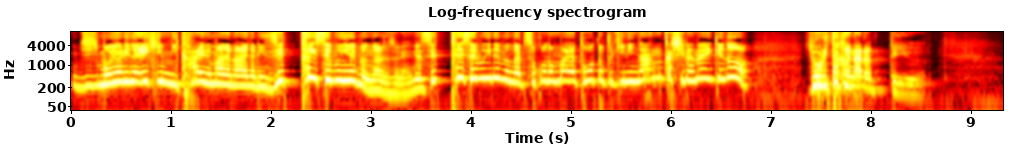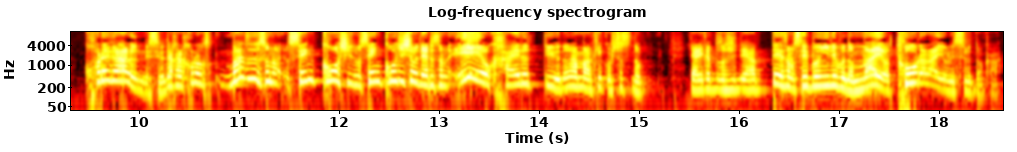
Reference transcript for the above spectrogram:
最寄りの駅に帰るまでの間に絶対セブンイレブンがあるんですよね。で、絶対セブンイレブンがあってそこの前を通った時になんか知らないけど、寄りたくなるっていう。これがあるんですよ。だからこの、まずその先行詞の先行事象であるその A を変えるっていうのがまあ結構一つのやり方としてあって、そのセブンイレブンの前を通らないようにするとか、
